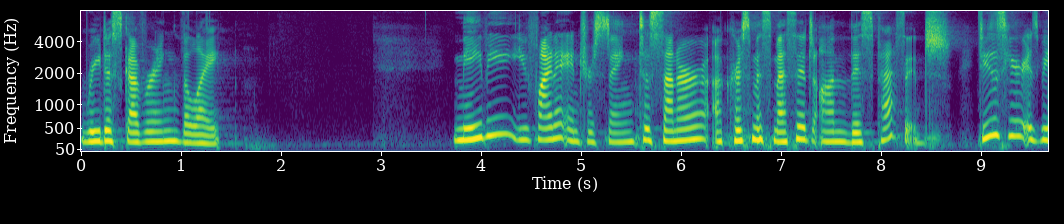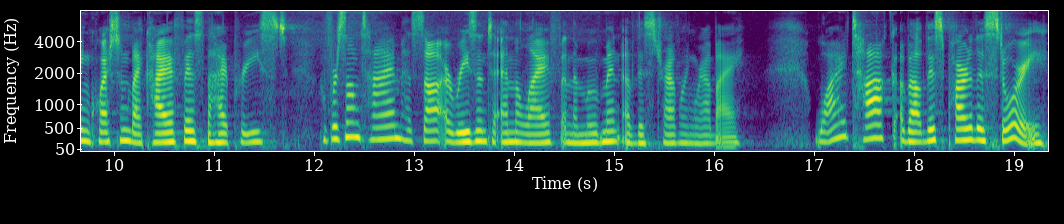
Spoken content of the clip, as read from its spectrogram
Rediscovering the Light. Maybe you find it interesting to center a Christmas message on this passage. Jesus here is being questioned by Caiaphas, the high priest, who for some time has sought a reason to end the life and the movement of this traveling rabbi why talk about this part of the story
